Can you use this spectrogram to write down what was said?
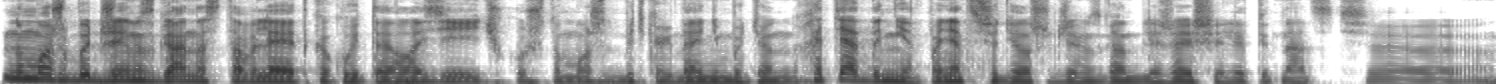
Ну, может быть, Джеймс Ганн оставляет какую-то лазеечку, что, может быть, когда-нибудь он... Хотя, да нет, понятно, что дело, что Джеймс Ганн в ближайшие лет 15 э,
